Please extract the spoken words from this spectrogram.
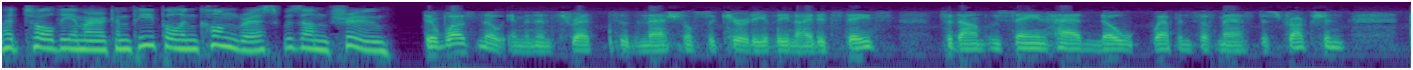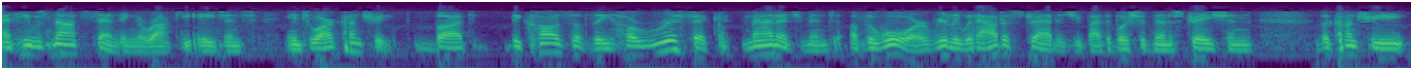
had told the American people in Congress was untrue. There was no imminent threat to the national security of the United States. Saddam Hussein had no weapons of mass destruction, and he was not sending Iraqi agents into our country. But because of the horrific management of the war, really without a strategy by the Bush administration, the country,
